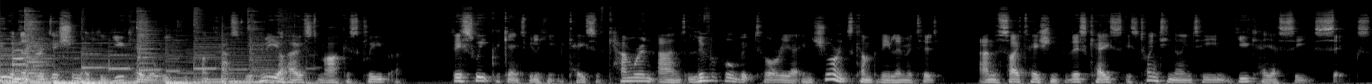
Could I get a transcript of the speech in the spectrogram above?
another edition of the UK Law Weekly podcast with me, your host, Marcus Cleaver. This week we're going to be looking at the case of Cameron and Liverpool Victoria Insurance Company Limited, and the citation for this case is 2019 UKSC 6.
